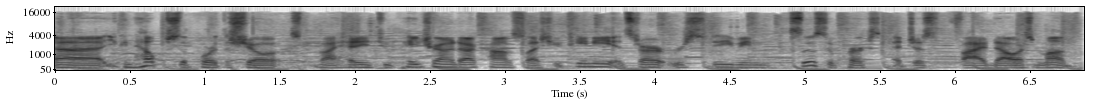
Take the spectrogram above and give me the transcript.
uh, you can help support the show by heading to patreon.com slash Youtini and start receiving exclusive perks at just $5 a month.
